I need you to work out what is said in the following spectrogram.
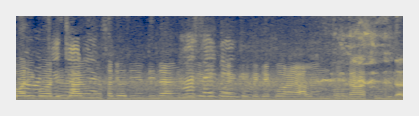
ਵਰੀ ਬੋ ਦਿੰਦਾ ਹੁੰਨ ਸਜੋ ਦਿੰਦਾ ਹੁੰਨ ਜੇ ਕੋਈ ਕਿ ਜੇ ਕੋ ਆ ਹਲਨ ਤੋਂ ਹਾਂ ਤੂੰ ਬੁਦਾ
